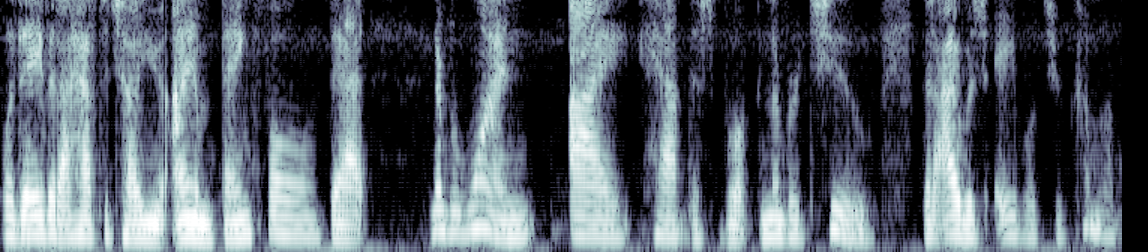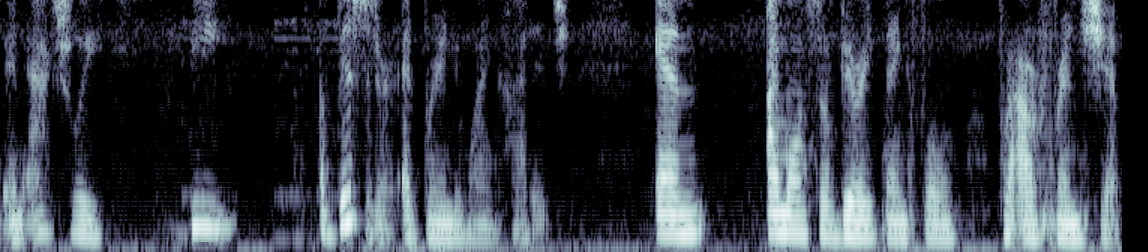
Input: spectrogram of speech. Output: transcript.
well, David, I have to tell you, I am thankful that number one, I have this book. Number two, that I was able to come up and actually be a visitor at Brandywine Cottage. And I'm also very thankful for our friendship.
